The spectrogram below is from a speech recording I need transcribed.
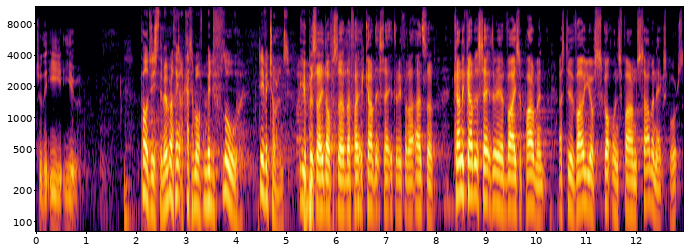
to the EU. Apologies to the member, I think I cut him off mid-flow. David Torrance. You preside officer and I the Cabinet Secretary for that answer. Can the Cabinet Secretary advise the Parliament as to the value of Scotland's farm salmon exports?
